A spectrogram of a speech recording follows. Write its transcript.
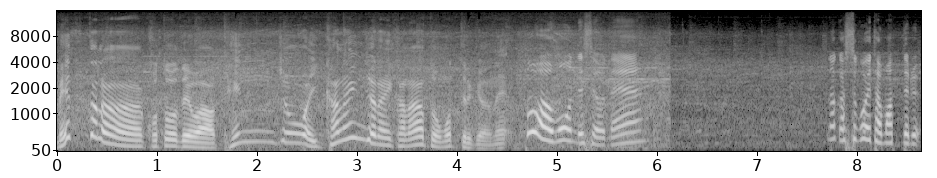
めったなことでは天井はいかないんじゃないかなと思ってるけどね。とは思うんですよね。なんかすごい溜まってる。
